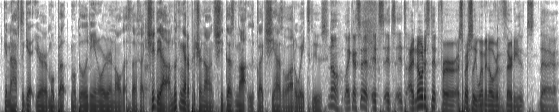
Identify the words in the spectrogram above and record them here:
You're gonna have to get your mobi- mobility in order and all that stuff. Like she, yeah, I'm looking at her picture now, and she does not look like she has a lot of weight to lose. No, like I said, it's it's it's. I noticed it for especially women over the thirties. It's the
